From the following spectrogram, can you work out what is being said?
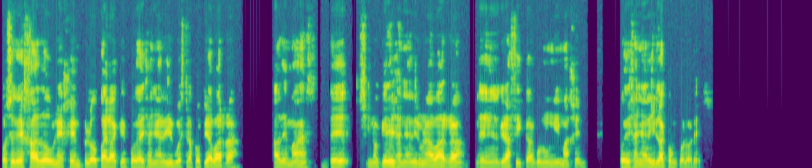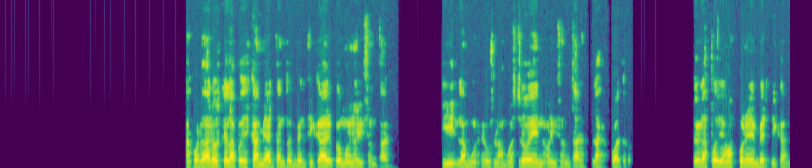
os he dejado un ejemplo para que podáis añadir vuestra propia barra Además de, si no queréis añadir una barra eh, gráfica con una imagen, podéis añadirla con colores. Acordaros que la podéis cambiar tanto en vertical como en horizontal. Y os la muestro en horizontal, las cuatro. Pero las podríamos poner en vertical.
